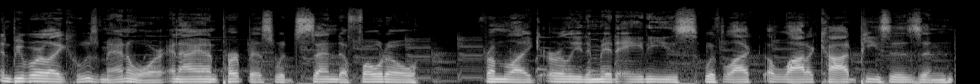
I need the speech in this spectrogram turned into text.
and people were like, "Who's Manowar?" And I on purpose would send a photo from like early to mid '80s with like a lot of cod pieces and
